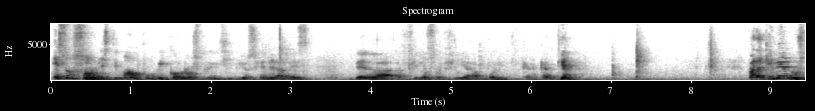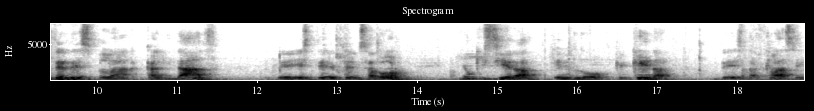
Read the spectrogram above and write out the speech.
Esos son, estimado público, los principios generales de la filosofía política kantiana. Para que vean ustedes la calidad de este pensador, yo quisiera, en lo que queda de esta clase,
